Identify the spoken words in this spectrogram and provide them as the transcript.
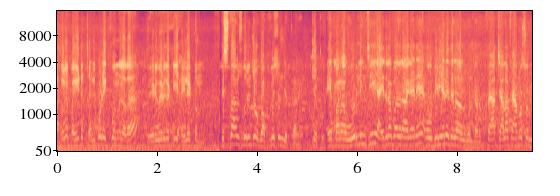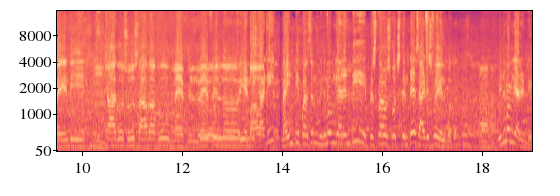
అసలు బయట చలి కూడా ఎక్కువ ఉంది కదా వేడివేడిగా టీ హైలైట్ ఉంది. పిస్తా హౌస్ గురించి ఒక గొప్ప విషయం చెప్తాను చెప్పు. మన ఊరు నుంచి హైదరాబాద్ రాగానే ఓ బిర్యానీ తినాలనుకుంటారు. చాలా ఫేమస్ ఉన్నాయి. ఏంటి? చాగోసు సాదాబు మేఫిల్లు ఇవన్నీ. కానీ ninety percent minimum guarantee Pista హౌస్కి వచ్చి తింటే సాటిస్ఫై వెళ్ళిపోతారు. Minimum guarantee.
